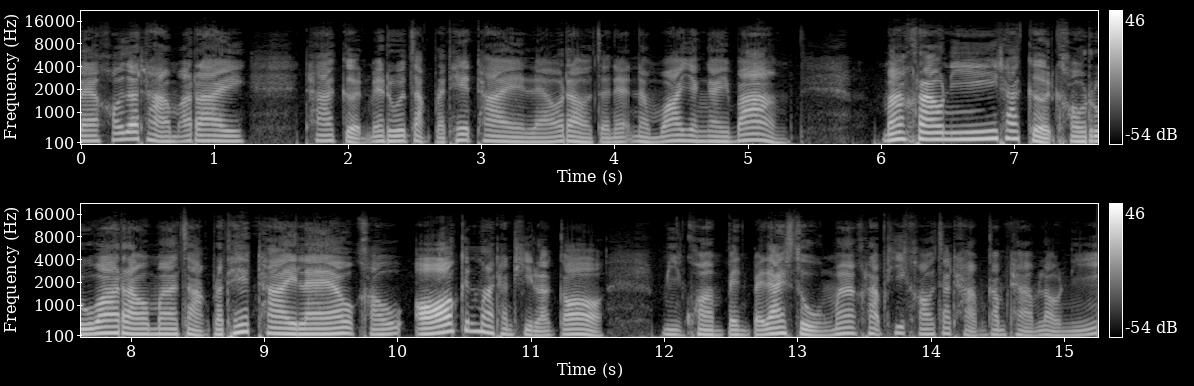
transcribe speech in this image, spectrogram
แล้วเขาจะถามอะไร ถ้าเกิดไม่รู้จักประเทศไทยแล้วเราจะแนะนำว่ายังไงบ้าง มาคราวนี้ถ้าเกิดเขารู้ว่าเรามาจากประเทศไทยแล้วเขาอ๋อขึ้นมาทันทีแล้วก็ มีความเป็นไปได้สูงมากครับ ที่เขาจะถามคำถามเหล่านี้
